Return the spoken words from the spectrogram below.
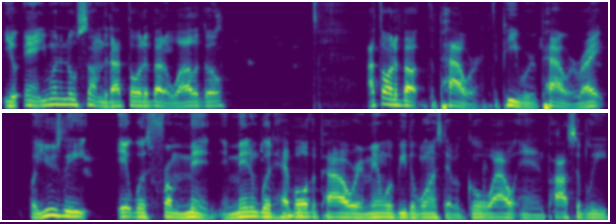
You and you want to know something that I thought about a while ago? I thought about the power, the P word power, right? But usually it was from men, and men would have all the power, and men would be the ones that would go out and possibly,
